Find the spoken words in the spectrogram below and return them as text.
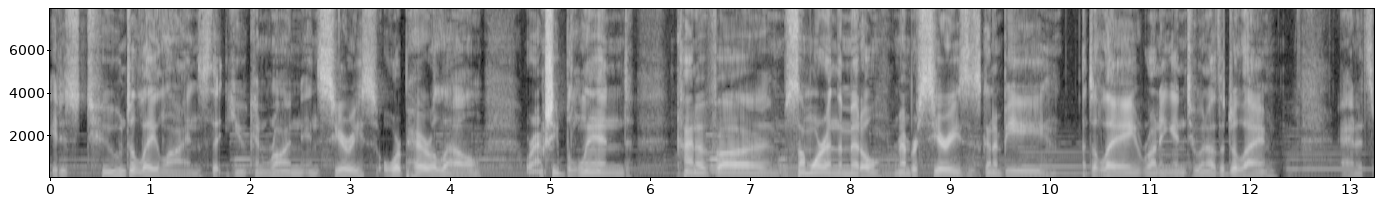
it is two delay lines that you can run in series or parallel or actually blend kind of uh, somewhere in the middle. Remember, series is going to be a delay running into another delay, and it's,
